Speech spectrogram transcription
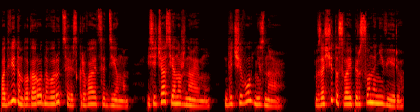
Под видом благородного рыцаря скрывается демон, и сейчас я нужна ему. Для чего – не знаю. В защиту своей персоны не верю,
